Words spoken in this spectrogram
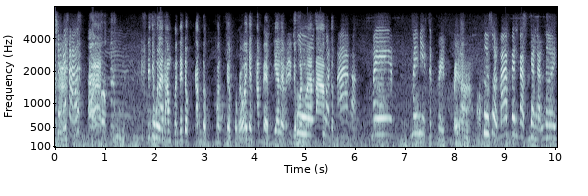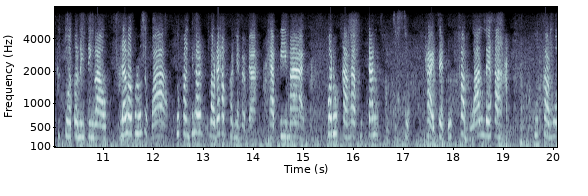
ใช่ไหมคะอ่า ที่จริงเวลาทำคอนเทนต์กำหนดคอนเซ็ปต์ผมไหมว่าจะทำแบบนี้อะไรแบบนี้หรือมันมาตามส่วนมากอะไม่ ไม่มีสคริปต์ ไม่อ่าคือส่วนมากเป็นแบบอย่างนั้นเลย คือตัวตนจริงๆเรา แล้วเราก็รู้สึกว่าทุกครั้งที่เราเราได้ทำคอนเทนต์แบบเนี้ยแฮปปี้มากเพราะทุกครั้งอะคือกั้นขำสุดๆถ่ายเสร็จทุกขำลั่นเลยค่ะ ทุกครั้งเล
